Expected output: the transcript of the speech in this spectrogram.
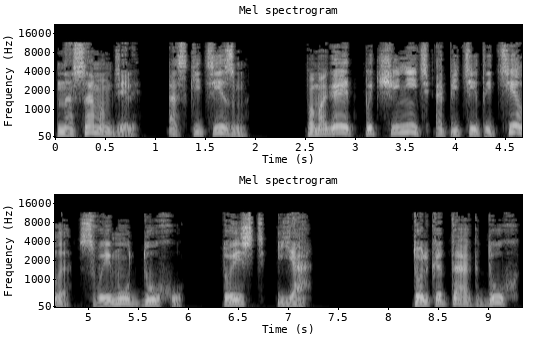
На самом деле аскетизм помогает подчинить аппетиты тела своему духу, то есть «я». Только так дух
